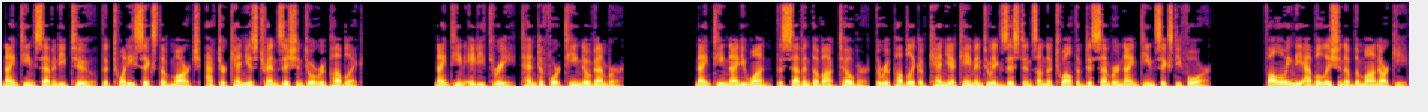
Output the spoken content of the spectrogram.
1972, the 26th of March, after Kenya's transition to a republic. 1983, 10 to 14 November. 1991, the 7th of October, the Republic of Kenya came into existence on the 12th of December 1964. Following the abolition of the monarchy,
